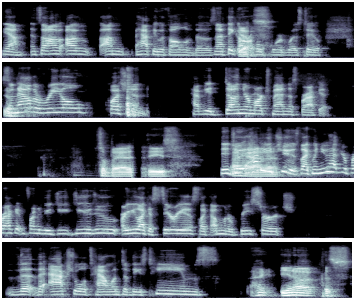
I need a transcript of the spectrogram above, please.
yeah, and so I'm I'm I'm happy with all of those, and I think our whole board was too. So Yep. now the real question: Have you done your March Madness bracket? So bad at these. Did you? How do you choose? Like when you have your bracket in front of you, do you do you do? Are you like a serious? Like I'm going to research the the actual talent of these teams. I, you know, it's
